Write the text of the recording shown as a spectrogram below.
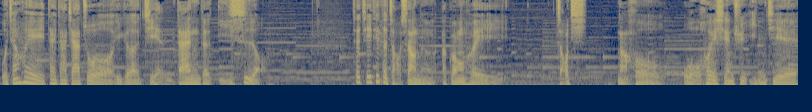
我将会带大家做一个简单的仪式哦。在这一天的早上呢，阿光会早起，然后我会先去迎接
